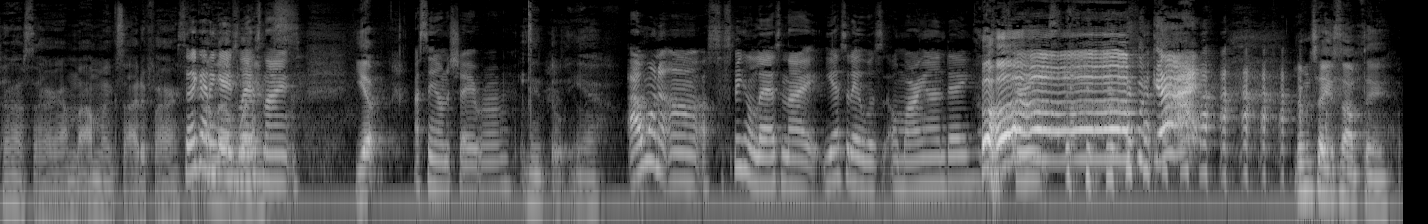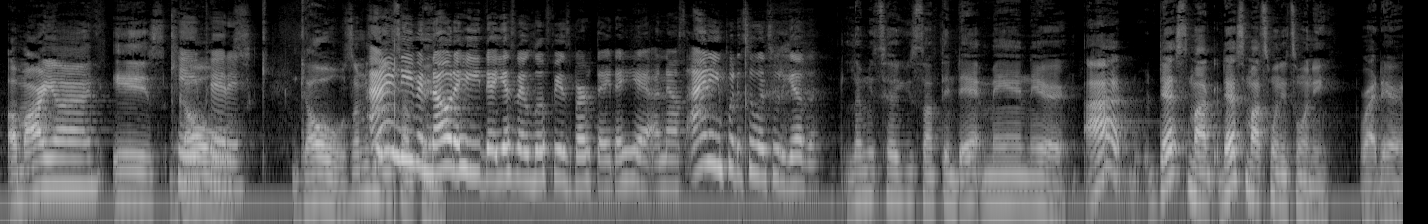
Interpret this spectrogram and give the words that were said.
shout out to her. I'm I'm excited for her. So they got I engaged last night. Yep. I seen on the shade room. Yeah. I want to. Um, speaking of last night, yesterday was Omarion Day. Oh, I forgot. Let me tell you something. Omarion is King goals. Petty. Goals. Let me I didn't something. even know that he that yesterday was Lil Fizz's birthday that he had announced. I didn't even put the two and two together. Let me tell you something. That man there, I that's my that's my 2020 right there,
